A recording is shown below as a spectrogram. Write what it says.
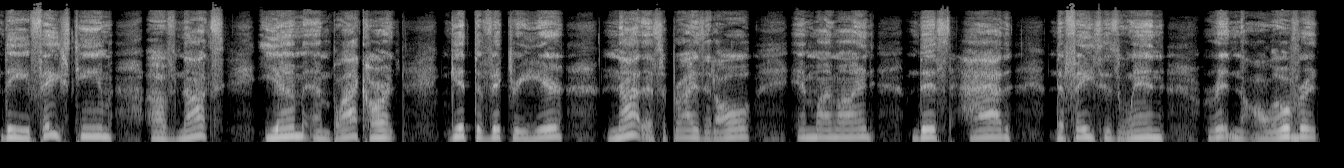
The face team of Nox, Yim, and Blackheart get the victory here. Not a surprise at all in my mind. This had the faces win written all over it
